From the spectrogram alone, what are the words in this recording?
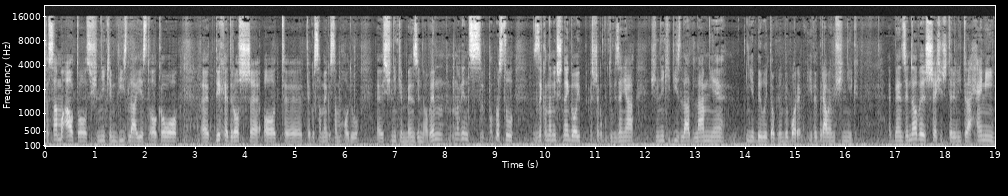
to samo auto z silnikiem diesla jest około e, dychę droższe od e, tego samego samochodu e, z silnikiem benzynowym. No więc po prostu z ekonomicznego i praktycznego punktu widzenia silniki diesla dla mnie nie były dobrym wyborem i wybrałem silnik benzynowy 6,4 litra chemii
